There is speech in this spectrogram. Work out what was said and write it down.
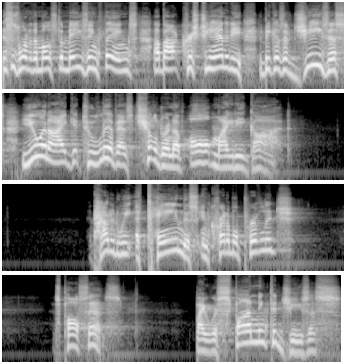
This is one of the most amazing things about Christianity. Because of Jesus, you and I get to live as children of Almighty God. And how did we attain this incredible privilege? As Paul says, by responding to Jesus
